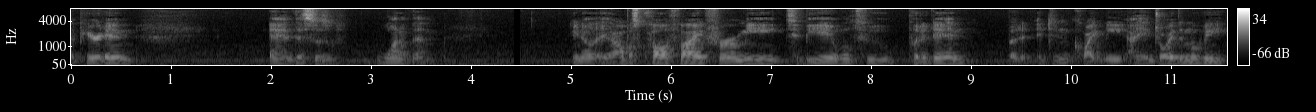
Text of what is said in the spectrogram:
appeared in, and this was one of them. You know, it almost qualified for me to be able to put it in, but it didn't quite meet. I enjoyed the movie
